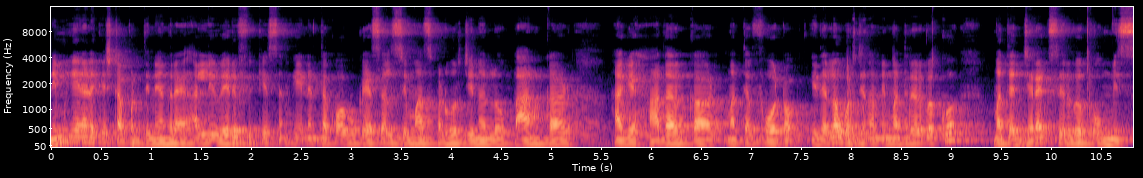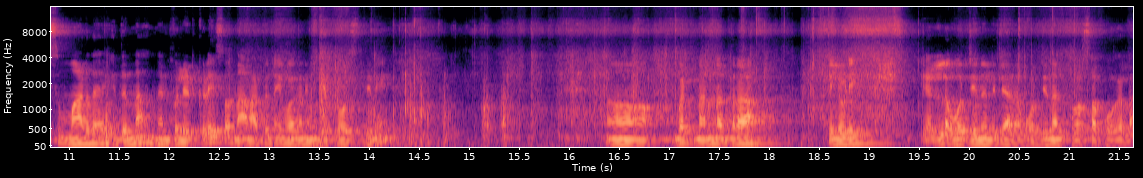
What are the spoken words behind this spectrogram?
ನಿಮ್ಗೆ ಹೇಳಕ್ಕೆ ಇಷ್ಟಪಡ್ತೀನಿ ಅಂದರೆ ಅಲ್ಲಿ ವೆರಿಫಿಕೇಷನ್ಗೆ ಏನೇನು ತಗೋಬೇಕು S L C marks card original PAN card ಹಾಗೆ ಆಧಾರ್ ಕಾರ್ಡ್, ಮತ್ತು ಫೋಟೋ, ಇದೆಲ್ಲ ಒರಿಜಿನಲ್ ನಿಮ್ಮ ಹತ್ರ ಇರಬೇಕು, ಮತ್ತು ಜೆರಾಕ್ಸ್ ಇರಬೇಕು ಮಿಸ್ ಮಾಡದೆ ಇದನ್ನು ನೆನಪಲ್ಲಿ ಇಟ್ಕೊಳ್ಳಿ. ಸೊ ನಾನು ಅದನ್ನು ಇವಾಗ ನಿಮಗೆ ತೋರಿಸ್ತೀನಿ. ಬಟ್ ನನ್ನ ಹತ್ರ, ಇಲ್ಲಿ ಎಲ್ಲ ಒರಿಜಿನಲ್ ಇದೆ. ಅದು ಒರಿಜಿನಲ್ ತೋರ್ಸೋಕೆ ಹೋಗಲ್ಲ.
